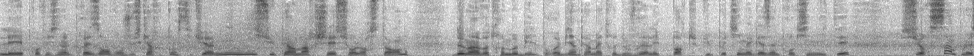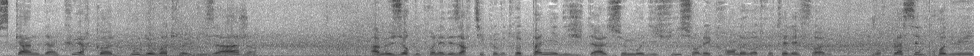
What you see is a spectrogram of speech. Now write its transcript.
Les professionnels présents vont jusqu'à reconstituer un mini supermarché sur leur stand. Demain, votre mobile pourrait bien permettre d'ouvrir les portes du petit magasin de proximité sur simple scan d'un QR code ou de votre visage. À mesure que vous prenez des articles, votre panier digital se modifie sur l'écran de votre téléphone. Vous replacez le produit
